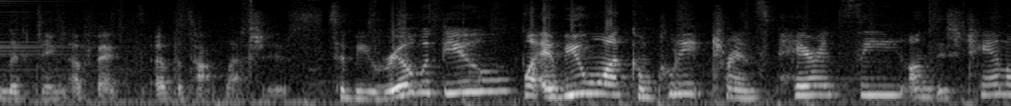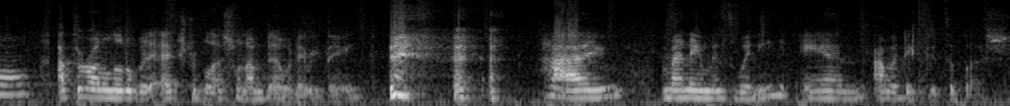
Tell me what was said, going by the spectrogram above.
lifting effect of the top lashes. To be real with you if you want complete transparency on this channel i throw on a little bit of extra blush when i'm done with everything. Hi my name is winnie and i'm addicted to blush.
